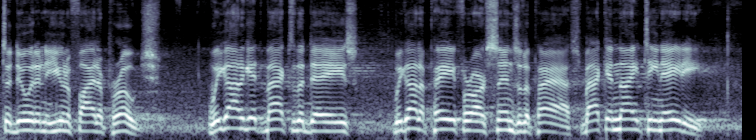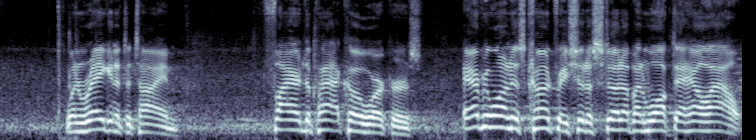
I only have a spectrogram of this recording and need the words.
to do it in a unified approach. We got to get back to the days, we got to pay for our sins of the past. Back in 1980, when Reagan at the time fired the Patco workers, everyone in this country should have stood up and walked the hell out.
